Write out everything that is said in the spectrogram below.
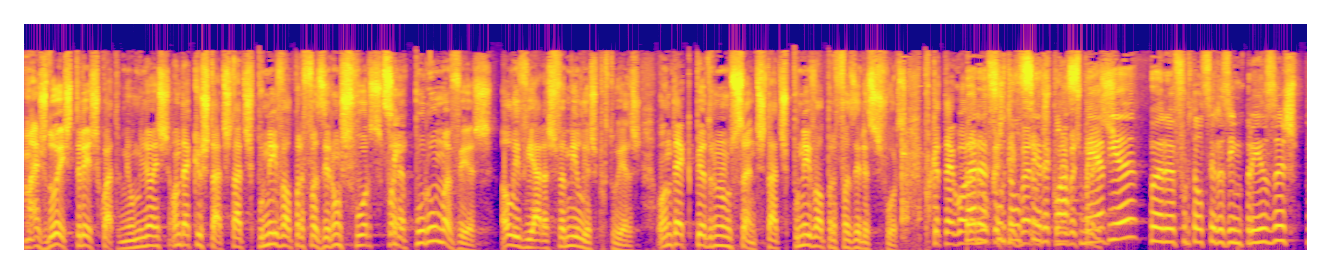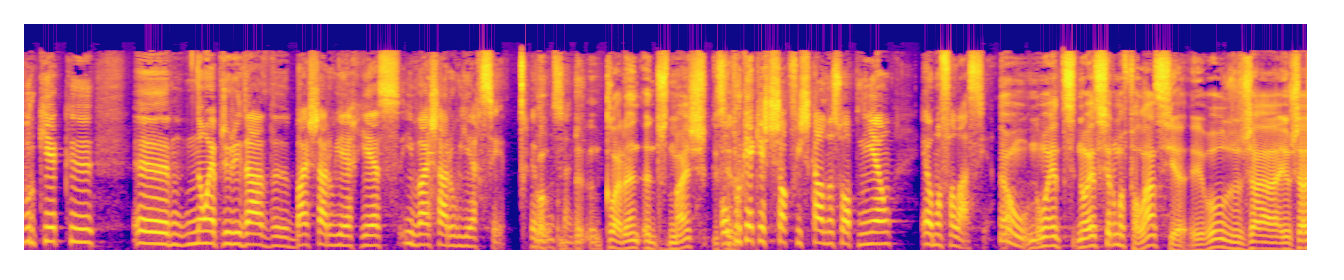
mais 2, 3, 4 mil milhões, onde é que o Estado está disponível para fazer um esforço para, Sim. por uma vez, aliviar as famílias portuguesas? Onde é que Pedro Nuno Santos está disponível para fazer esse esforço? Porque até agora para nunca fortalecer a classe média, para fortalecer as empresas, porque é que uh, não é prioridade baixar o IRS e baixar o IRC? Pedro Nuno Santos? Claro, antes de mais... Dizer... Ou porque é que este choque fiscal, na sua opinião, é uma falácia? Não, não é, não é ser uma falácia. Eu já, eu já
